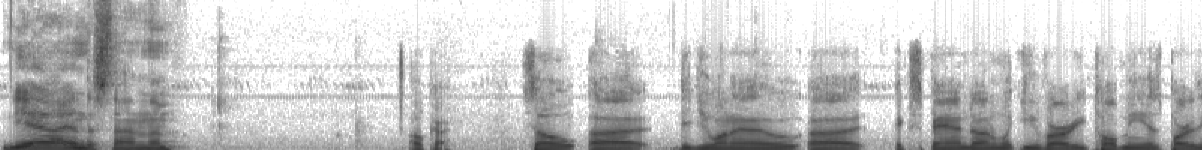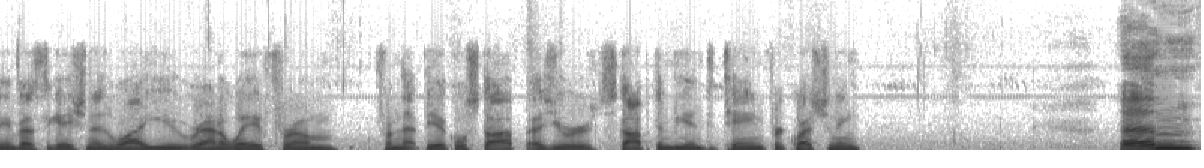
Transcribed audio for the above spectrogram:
Yeah, I understand them. Okay. So, uh, did you want to uh, expand on what you've already told me as part of the investigation as why you ran away from from that vehicle stop as you were stopped and being detained for questioning? Um.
